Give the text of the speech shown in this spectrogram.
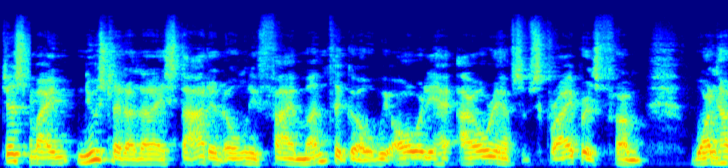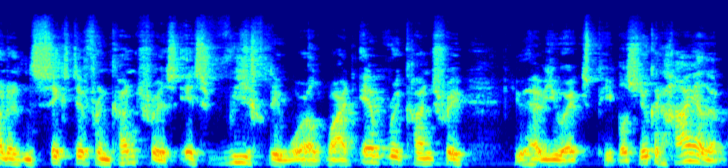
just my newsletter that I started only five months ago, we already, ha- I already have subscribers from 106 different countries. It's really worldwide. Every country you have UX people, so you can hire them.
